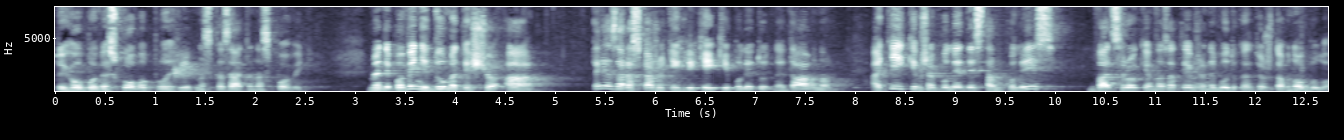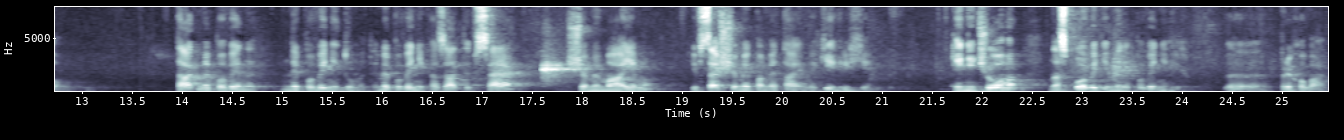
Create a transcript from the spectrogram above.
то його обов'язково потрібно сказати на сповідь. Ми не повинні думати, що а, та я зараз скажу ті гріхи, які були тут недавно, а ті, які вже були десь там колись, 20 років назад, я вже не буду казати, ж давно було. Так ми повинні, не повинні думати. Ми повинні казати все, що ми маємо, і все, що ми пам'ятаємо, які гріхи. І нічого на сповіді ми не повинні гріх, е, приховати.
